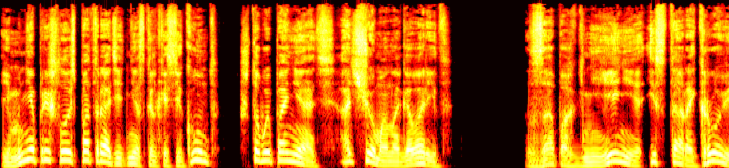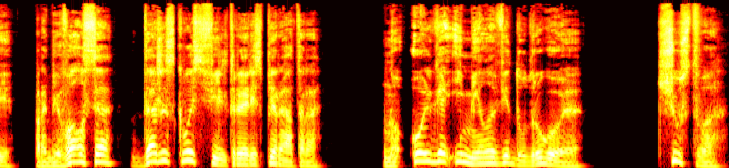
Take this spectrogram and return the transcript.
и мне пришлось потратить несколько секунд, чтобы понять, о чем она говорит. Запах гниения и старой крови пробивался даже сквозь фильтры респиратора. Но Ольга имела в виду другое. Чувство,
